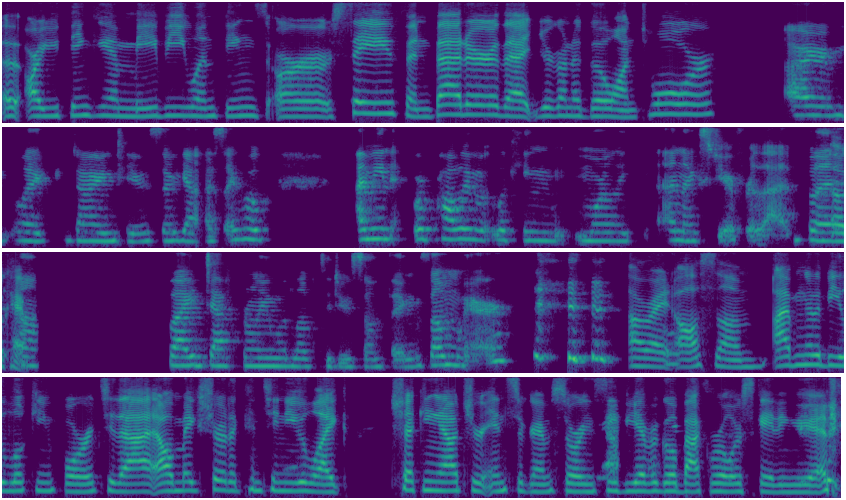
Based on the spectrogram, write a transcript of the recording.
uh, are you thinking maybe when things are safe and better that you're going to go on tour? I'm like dying to. So, yes, I hope. I mean, we're probably looking more like next year for that. But, okay. Um, but I definitely would love to do something somewhere. All right, awesome. I'm going to be looking forward to that. I'll make sure to continue like checking out your Instagram story and see yeah. if you ever go back roller skating again.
